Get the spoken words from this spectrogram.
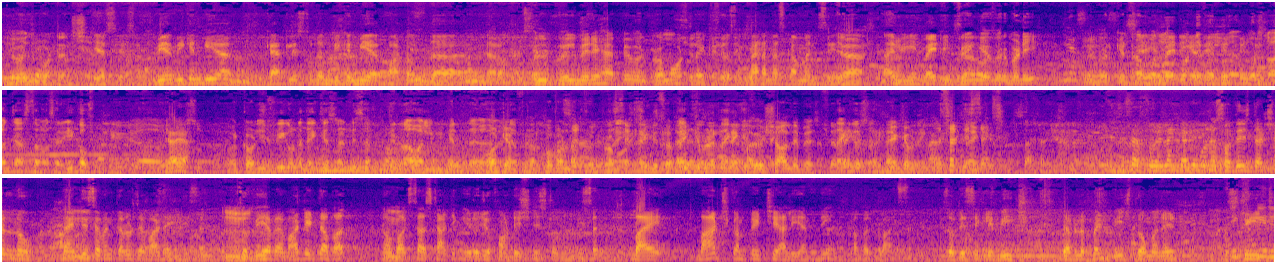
Huge potential. Yes, yes, sir. We, are, we can be a catalyst to them. We can be a part of the development. We'll, we'll very happy. We'll promote like Sure, it. sir. Madam has come and seen. Yeah. I'll be inviting. sir Bring everybody. Yes, We'll work it out. Boats చేస్తాం sir eco friendly Yeah, yeah. Workout. మీరు ఫ్రీగా ఉంటే దయచేసి రండి sir మీరు రావాలి మీకు Okay, తప్పకుండా. You. I wish all the best. Thank you, sir. Thank you, brother. Sir, Thank this you. side. Sir, శ్రీలంకది మన స్వదేశ్ దర్శన్లో నైంటీ సెవెన్ క్రోర్స్ అవార్డ్ అయింది sir so we have awarded the work నా వర్క్స్ ఆర్ స్టార్టింగ్ ఈరోజు foundation ఉంది sir by March complete చేయాలి అనేది our plan sir so basically beach development beach promenade street.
